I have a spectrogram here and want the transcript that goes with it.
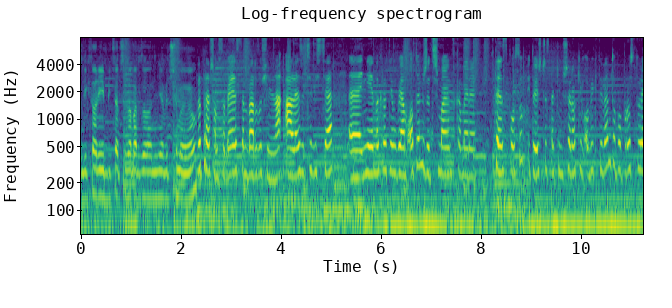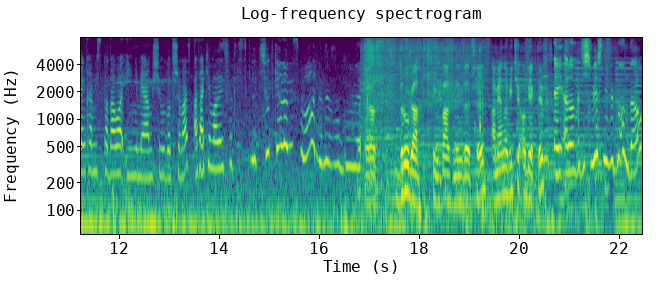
Wiktorii bicepsy za bardzo nie wytrzymują. Wypraszam sobie, jestem bardzo silna, ale rzeczywiście e, niejednokrotnie mówiłam o tym, że trzymając kamerę w ten sposób i to jeszcze z takim szerokim obiektywem, to po prostu ręka mi spadała i nie miałam siły go trzymać. A takie maleństwo jest leciutkie, ale on jest ładny w ogóle. Teraz druga z tych ważnych rzeczy, a mianowicie obiektyw. Ej, ale on będzie śmiesznie wyglądał,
